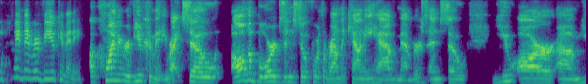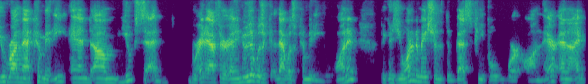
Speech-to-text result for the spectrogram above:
appointment review committee. Appointment review committee, right? So all the boards and so forth around the county have members, and so you are um, you run that committee, and um, you've said right after, and I knew that was a, that was a committee you wanted because you wanted to make sure that the best people were on there, and I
